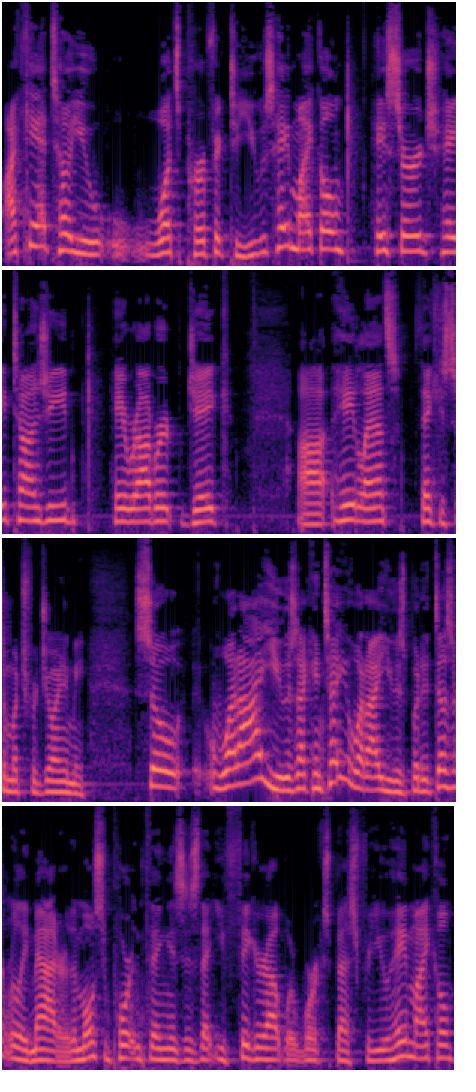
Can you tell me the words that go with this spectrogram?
I can't tell you what's perfect to use. Hey, Michael. Hey, Serge. Hey, Tanjid. Hey, Robert. Jake. Uh, hey, Lance. Thank you so much for joining me. So, what I use, I can tell you what I use, but it doesn't really matter. The most important thing is, is that you figure out what works best for you. Hey, Michael.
